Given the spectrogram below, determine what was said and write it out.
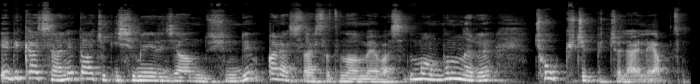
ve birkaç tane daha çok işime yarayacağını düşündüğüm araçlar satın almaya başladım ama bunları çok küçük bütçelerle yaptım.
